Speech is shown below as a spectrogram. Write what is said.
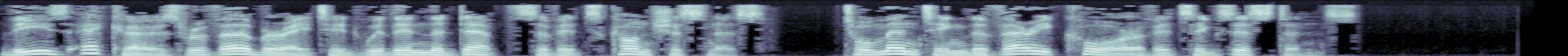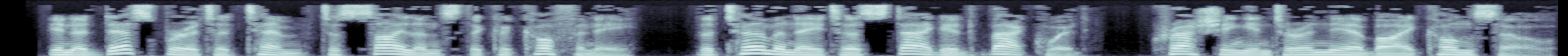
These echoes reverberated within the depths of its consciousness, tormenting the very core of its existence. In a desperate attempt to silence the cacophony, the Terminator staggered backward, crashing into a nearby console.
